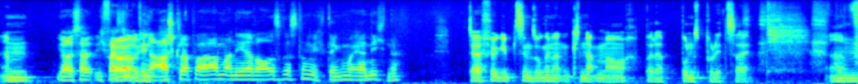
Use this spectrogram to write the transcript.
Ähm, ja, ist halt, ich weiß nicht, ob die eine Arschklappe haben an ihrer Ausrüstung. Ich denke mal eher nicht, ne? Dafür gibt es den sogenannten Knappen auch bei der Bundespolizei. ähm,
